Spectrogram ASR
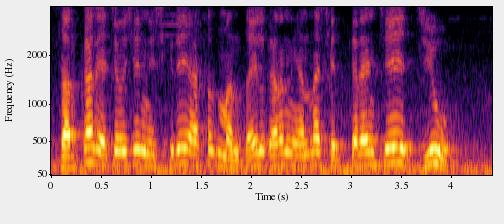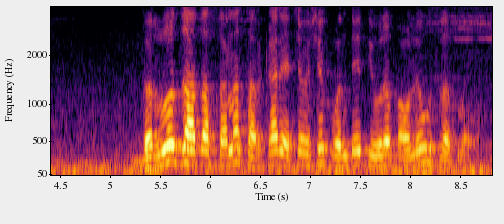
सरकार याच्याविषयी निष्क्रिय असंच म्हणता येईल कारण यांना शेतकऱ्यांचे जीव दररोज जात असताना सरकार याच्याविषयी कोणतेही तीव्र पावले उचलत नाही.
